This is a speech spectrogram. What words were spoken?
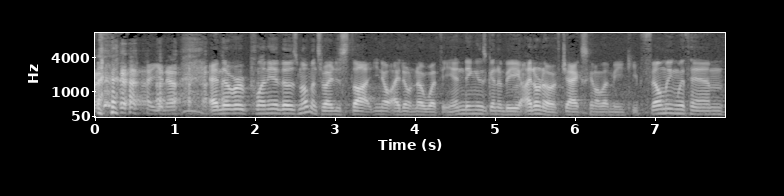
you know, and there were plenty of those moments where I just thought, you know, I don't know what the ending is going to be. I don't know if Jack's going to let me keep filming with him.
